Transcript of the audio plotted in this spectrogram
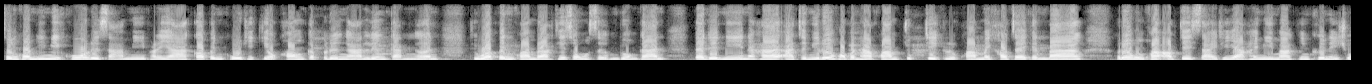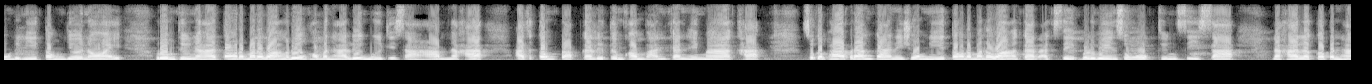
ส่วนคนที่มีคู่หรือสามีภรรยาก็เป็นคู่ที่เกี่ยวข้องกับเรื่องงานเรื่องการเงิน ถือว่าเป็นความรักที่ส่งเสริมดวงกัน แต่เดือนนี้นะคะอาจจะมีเรื่องของปัญหาความจุกจิก หรือความไม่เข้าใจกันบ้าง เรื่องของความเอาใจใส่ที่อยากให้มีมากยิ่งขึ้นในช่วงเดือนนี้ต้องเยอะหน่อย รวมถึงนะคะต้องระมัดระวังเรื่องของปัญหาเรื่องมือที่สามนะคะอาจจะต้องปรับกันหรือเติมความหวานกันให้มากค่ะ สุขภาพร่างกายในช่วงนี้ต้องระมัดระวังอาการอักเสบบริเวณทรงอกถึงศีรษะนะคะ แล้วก็ปัญหา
